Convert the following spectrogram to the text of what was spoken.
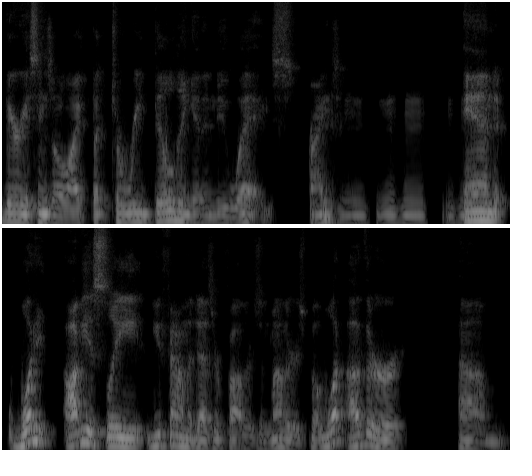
various things in our life, but to rebuilding it in new ways, right? Mm-hmm, mm-hmm, mm-hmm. And what obviously you found the Desert Fathers and Mothers, but what other um,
